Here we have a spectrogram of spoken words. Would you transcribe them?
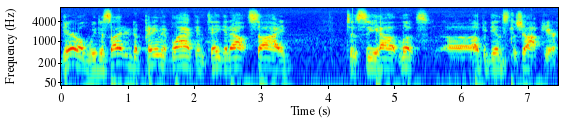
Gerald, we decided to paint it black and take it outside to see how it looks uh, up against the shop here.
